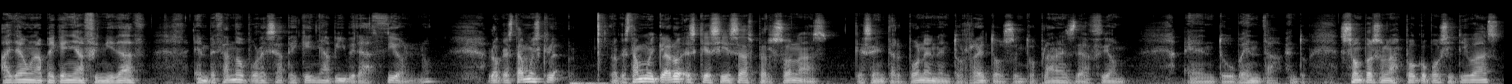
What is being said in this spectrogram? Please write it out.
haya una pequeña afinidad, empezando por esa pequeña vibración. ¿no? Lo, que está muy lo que está muy claro es que si esas personas que se interponen en tus retos, en tus planes de acción, en tu venta. En tu... Son personas poco positivas.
